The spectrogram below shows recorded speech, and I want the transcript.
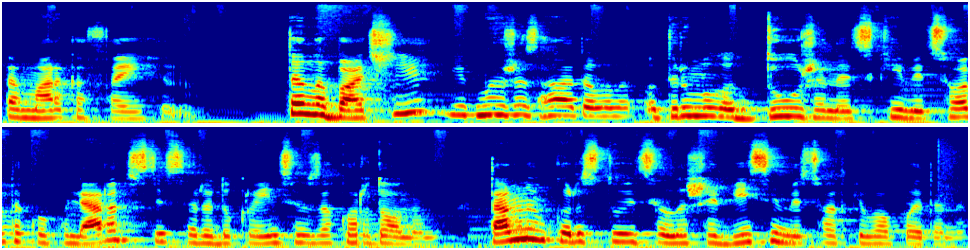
та Марка Фейгіна. Телебачення, як ми вже згадували, отримало дуже низький відсоток популярності серед українців за кордоном. Там ним користується лише 8% опитаних.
